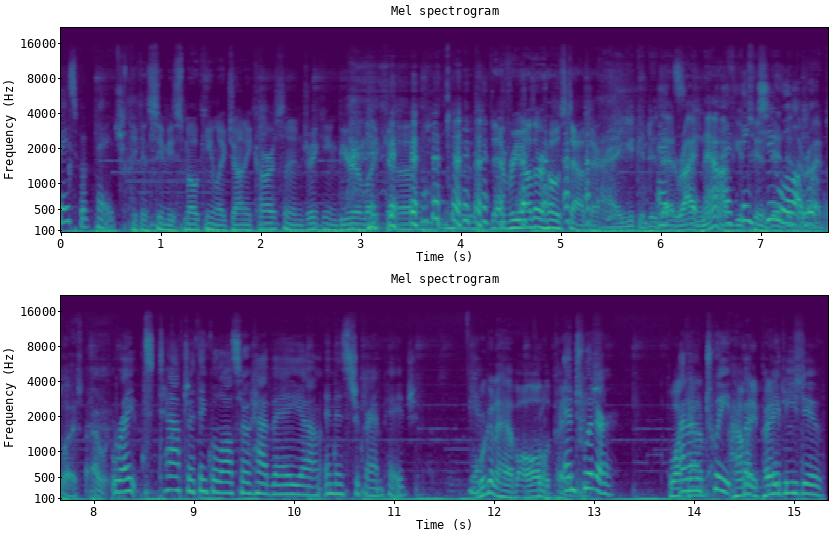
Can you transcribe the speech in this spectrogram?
Facebook page. You can see me smoking like Johnny Carson and drinking beer like uh, every other host out there. Uh, you can do that It's- right now I if you think tuned too, into we'll- the right place. uh, right, Taft, I think we'll also have a uh, an Instagram page. Yeah. We're going to have all the pages. and Twitter. What I kind don't of- tweet, How many pages? maybe you do.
